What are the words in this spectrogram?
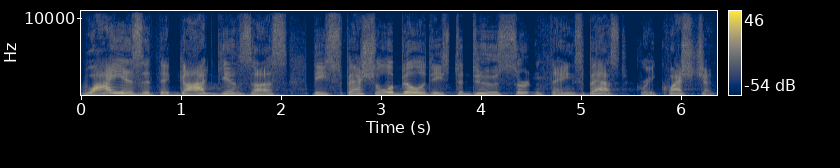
Why is it that God gives us these special abilities to do certain things best? Great question.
